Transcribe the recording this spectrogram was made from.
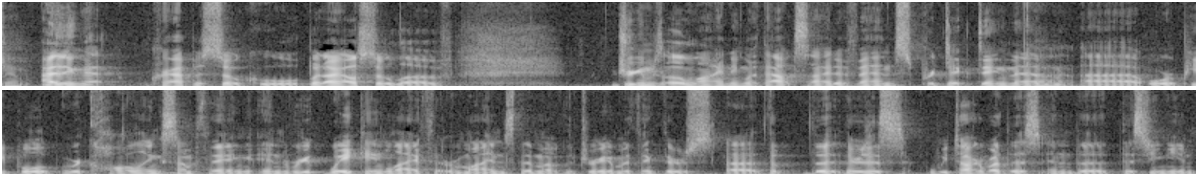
Yeah. I think that crap is so cool, but I also love dreams aligning with outside events, predicting them, uh, or people recalling something in re- waking life that reminds them of the dream. I think there's uh, the, the there's this we talk about this in the this Jungian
